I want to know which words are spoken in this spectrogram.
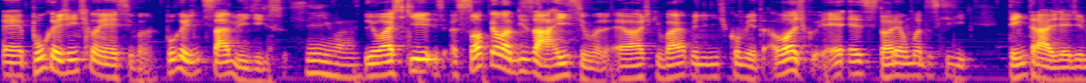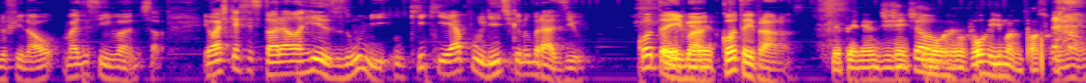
é, pouca gente conhece, mano. Pouca gente sabe disso. Sim, mano. Eu acho que só pela bizarrice, mano, eu acho que vale a pena a gente comentar. Lógico, é- essa história é uma das que tem tragédia no final, mas assim, mano, só- Eu acho que essa história ela resume o que, que é a política no Brasil. Conta aí, mano. Conta aí pra nós. Dependendo de gente Então, que morrer, mano. eu vou rir, mano. Não posso rir, não.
